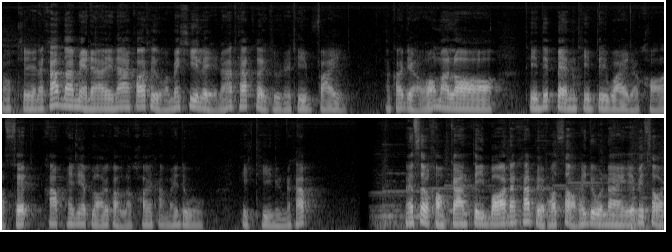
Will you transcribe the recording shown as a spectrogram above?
โอเคนะครับ ดาเมจในอารีนาก็ถือว่าไม่ขี้เหร่นะ ถ้าเกิดอยู่ในทีมไฟ แล้วก็เดี๋ยวมารอทีมที่เป็นทีม DIY เดี๋ยวขอเซตอัพให้เรียบร้อยก่อนแล้วค่อยทำให้ดูอีกทีหนึ่งนะครับ ในส่วนของการตีบอสนะครับ เดี๋ยวทดสอบให้ดูในเอพิโซด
